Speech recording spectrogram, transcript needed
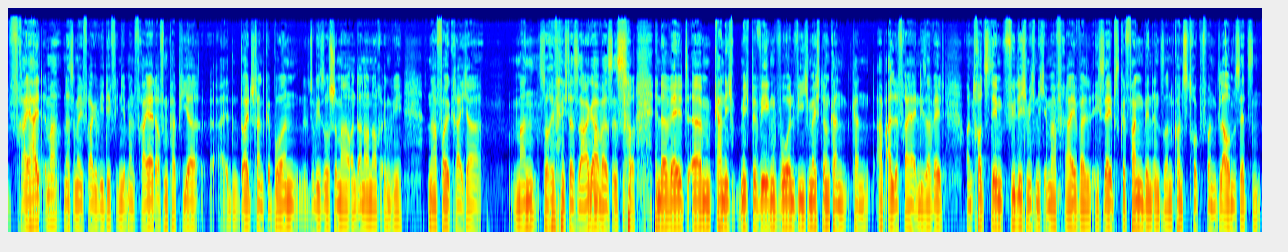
Freiheit immer. Und das ist immer die Frage, wie definiert man Freiheit auf dem Papier? In Deutschland geboren, sowieso schon mal und dann auch noch irgendwie ein erfolgreicher Mann, sorry, wenn ich das sage, aber es ist so, in der Welt ähm, kann ich mich bewegen, wo und wie ich möchte und kann, kann, habe alle Freiheiten dieser Welt. Und trotzdem fühle ich mich nicht immer frei, weil ich selbst gefangen bin in so ein Konstrukt von Glaubenssätzen,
